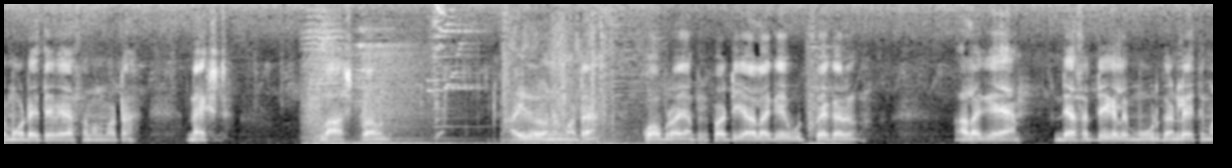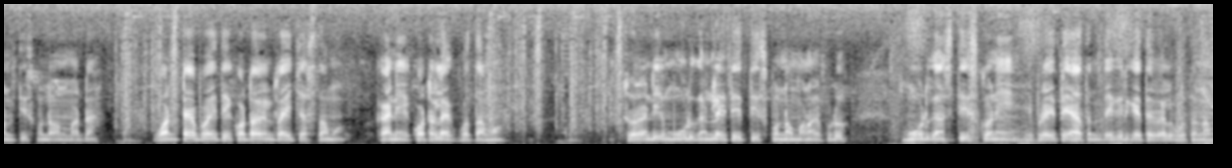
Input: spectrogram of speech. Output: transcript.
అమౌంట్ అయితే వేస్తాం అనమాట నెక్స్ట్ లాస్ట్ రౌండ్ ఐదో రౌండ్ అనమాట కోబ్రా ఎంపీ పార్టీ అలాగే వుడ్ పేకర్ అలాగే డెసర్ట్ ఈగలు మూడు గంటలు అయితే మనం తీసుకుంటాం అనమాట వన్ టైప్ అయితే కొట్టాలని ట్రై చేస్తాము. కానీ కొట్టలేకపోతాము. చూడండి మూడు గంటలు అయితే తీసుకున్నాం మనం ఇప్పుడు. మూడు గన్స్ తీసుకొని ఇప్పుడైతే అతని దగ్గరికి అయితే వెళ్ళబోతున్నాం.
